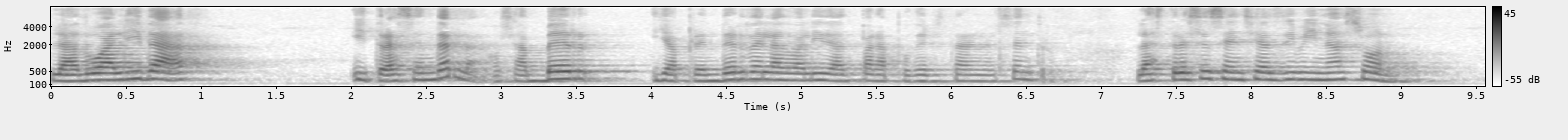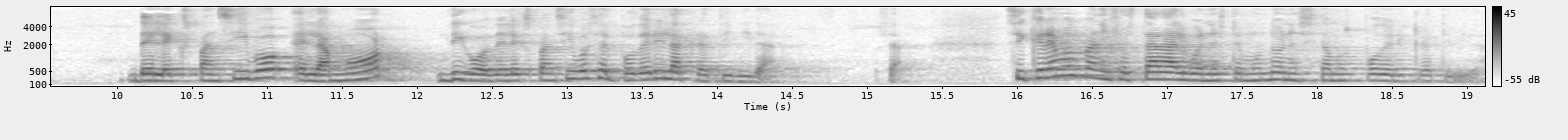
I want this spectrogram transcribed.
la dualidad y trascenderla, o sea, ver y aprender de la dualidad para poder estar en el centro. Las tres esencias divinas son del expansivo, el amor, digo, del expansivo es el poder y la creatividad. O sea, si queremos manifestar algo en este mundo necesitamos poder y creatividad.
